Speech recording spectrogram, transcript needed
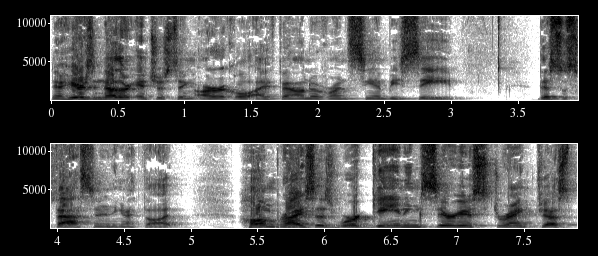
Now here's another interesting article I found over on CNBC. This was fascinating, I thought. Home prices were gaining serious strength just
